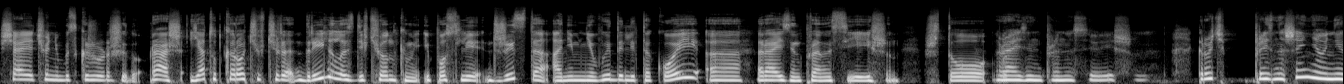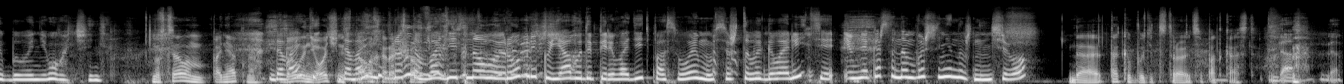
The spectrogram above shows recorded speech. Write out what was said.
ща я что-нибудь скажу Рашиду. Раш, я тут, короче, вчера дрилила с девчонками, и после джиста они мне выдали такой э, rising pronunciation, что... Rising pronunciation. Короче, произношение у них было не очень. Ну, в целом, понятно. Было Давайте, не очень, стало давайте хорошо. просто вводить новую рубрику, я буду переводить по-своему все, что вы говорите. И мне кажется, нам больше не нужно ничего. Да, так и будет строиться подкаст. Да, да.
